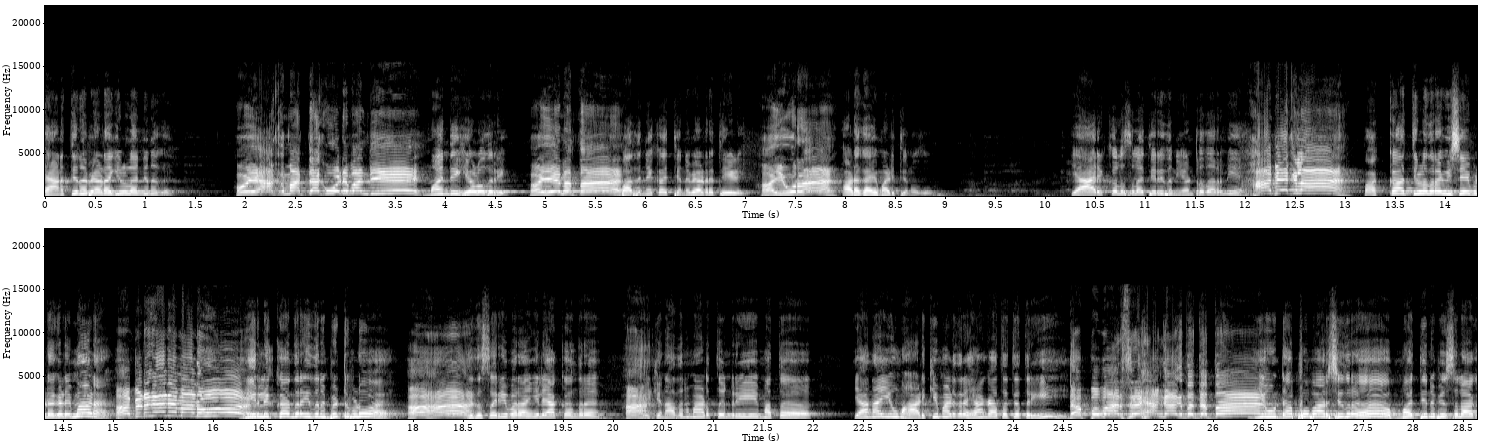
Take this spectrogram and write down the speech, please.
ಹೆಣ್ತಿನ ಬೇಡಾಗಿಲ್ಲ ನಿನಗ. ಹ್ಞೂ ಯಾಕೆ ಮತ್ತಾಕ ಓಡಿ ಬಂದಿ? ಮಂದಿಗೆ ಹೇಳುದ್ರಿ ಹಾ ಏನತ್ತ? ಬದನೆಕಾಯಿ ತಿನ್ನಬೇಡ್ರಿ ಅಂತ ಹೇಳಿ. ಹಾ ಇವ್ರ? ಅಡಗಾಯಿ ಮಾಡಿ ತಿನ್ನೋದು. ಯಾರಿಗೆ ಕಲಿಸ್ಲತ್ತೀರಿ ಇದನ್ನ? ಎಂಟ್ರದಾರ ನೀ? ಹಾ ಬೇಕಲ್ಲ. ಪಕ್ಕಾ ತಿಳಿದ್ರ ವಿಷಯ ಬಿಡುಗಡೆ ಮಾಡ. ಹಾ ಬಿಡುಗಡೆ ಮಾಡು. ಇರ್ಲಿಕ್ಕಂದ್ರ ಇದನ್ನ ಬಿಟ್ಟು ಬಿಡುವ ಹಾ ಹಾ. ಇದು ಸರಿ ಬರಂಗಿಲ್ಲ ಯಾಕಂದ್ರ ಹಾ. ಈಕಿನ ಅದನ್ನ ಮಾಡ್ತೇನ್ರಿ ಮತ್ತ ಯಾನ ಇವ್ ಹಾಡ್ಕಿ ಮಾಡಿದ್ರೆ ಹೆಂಗ ಆತತ್ರಿ ದಪ್ಪ ಬಾರಿಸ್ರೆ ಹೆಂಗ ಆಗ್ತೈತ ನೀವು ಡಪ್ಪ ಬಾರಿಸಿದ್ರ ಮದ್ದಿನ ಬಿಸಿಲಾಗ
